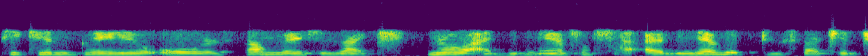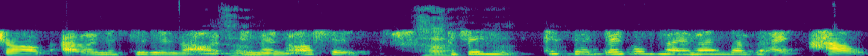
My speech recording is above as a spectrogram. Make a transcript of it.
Pick n Pay or somewhere? She's like, no, I'd never, I'd never do such a job. I want to sit in, a, in an office. But then at the back of my mind, I'm like, how?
